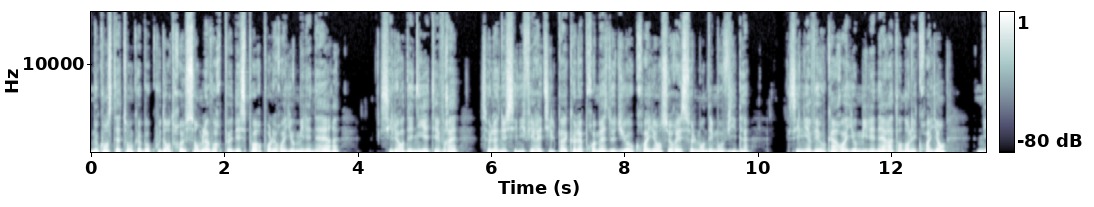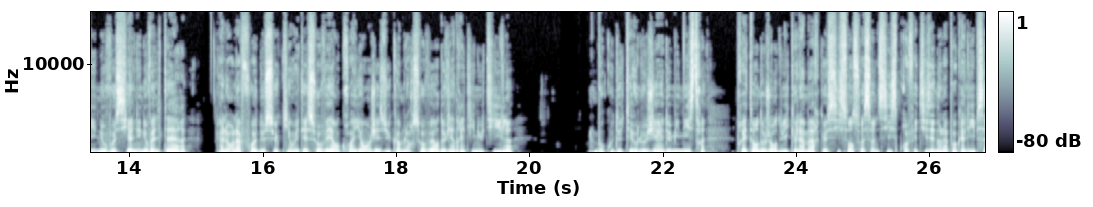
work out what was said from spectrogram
nous constatons que beaucoup d'entre eux semblent avoir peu d'espoir pour le royaume millénaire. Si leur déni était vrai, cela ne signifierait-il pas que la promesse de Dieu aux croyants serait seulement des mots vides? S'il n'y avait aucun royaume millénaire attendant les croyants, ni nouveau ciel ni nouvelle terre, alors la foi de ceux qui ont été sauvés en croyant en Jésus comme leur sauveur deviendrait inutile. Beaucoup de théologiens et de ministres prétendent aujourd'hui que la marque 666 prophétisée dans l'Apocalypse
